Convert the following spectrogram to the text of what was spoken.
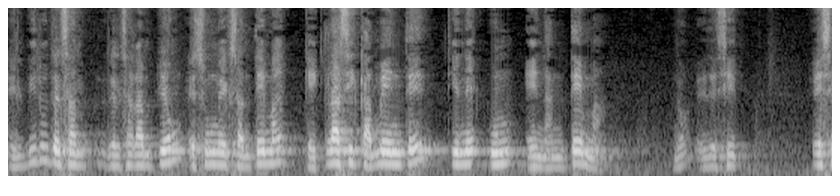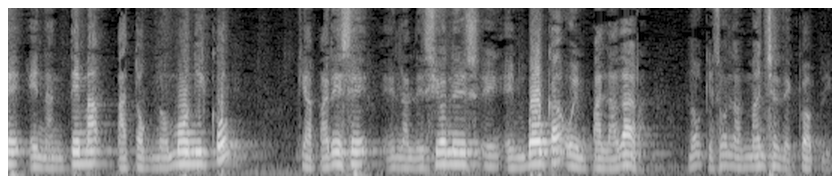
El virus del, sarampión es un exantema que clásicamente tiene un enantema, ¿no? es decir, ese enantema patognomónico que aparece en las lesiones en, boca o en paladar, ¿no? que son las manchas de Koplik.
